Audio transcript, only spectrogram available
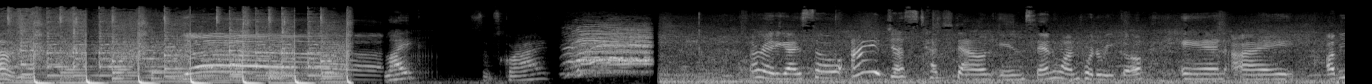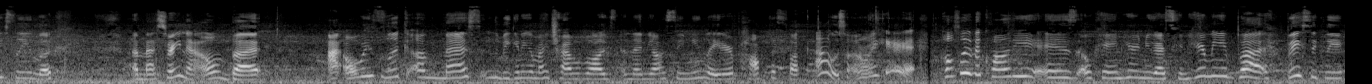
Oh. Yeah. Like, subscribe. Alrighty guys, so I just touched down in San Juan, Puerto Rico, and I obviously look a mess right now, but I always look a mess in the beginning of my travel vlogs, and then y'all see me later pop the fuck out, so I don't really care. Hopefully the quality is okay in here and you guys can hear me, but basically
